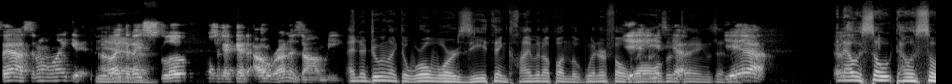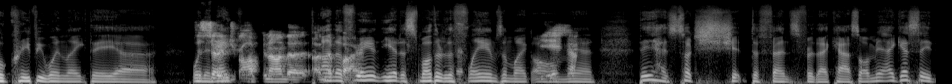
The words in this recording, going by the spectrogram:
fast. I don't like it. I like that Yeah. I slow, like I could outrun a zombie. and they're doing like the World War Z thing, climbing up on the Winterfell Yeah, walls and yeah, things. And, Yeah. and that was so that was so creepy when like they uh when just the started night, dropping on the on, on the fire. flame, yeah, to smother the flames. I'm like, oh Yeah. man, they had such shit defense for that castle. I mean, I guess they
